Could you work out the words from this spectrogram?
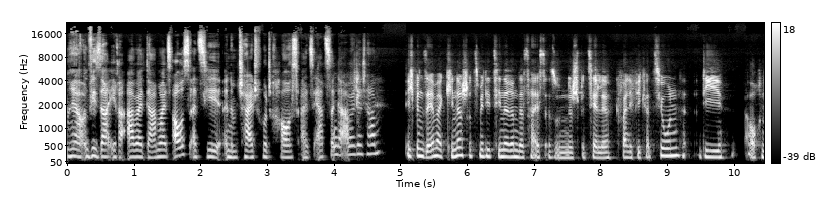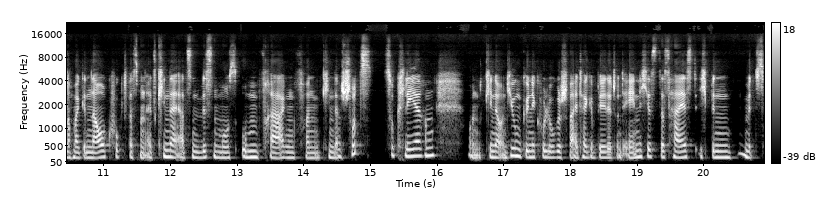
Ja, und wie sah Ihre Arbeit damals aus, als Sie in einem Childhood-Haus als Ärztin gearbeitet haben? Ich bin selber Kinderschutzmedizinerin, das heißt also eine spezielle Qualifikation, die auch nochmal genau guckt, was man als Kinderärztin wissen muss, um Fragen von Kinderschutz zu klären und Kinder- und Jugendgynäkologisch weitergebildet und ähnliches. Das heißt, ich bin mit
